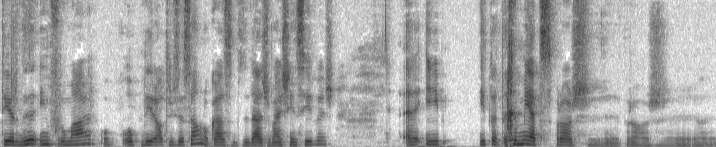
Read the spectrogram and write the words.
ter de informar ou, pedir autorização, no caso de dados mais sensíveis, eh, e, e portanto, remete-se para os, para os eh,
